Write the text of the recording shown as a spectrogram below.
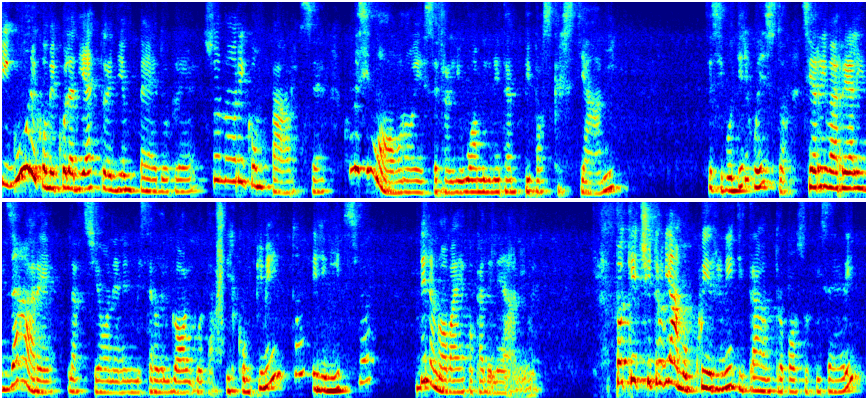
Figure come quella di Ettore e di Empedocle sono ricomparse. Come si muovono esse fra gli uomini nei tempi post-cristiani? Se si può dire questo, si arriva a realizzare l'azione nel mistero del Golgota, il compimento e l'inizio della nuova epoca delle anime. Poiché ci troviamo qui riuniti tra antroposofi seri,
